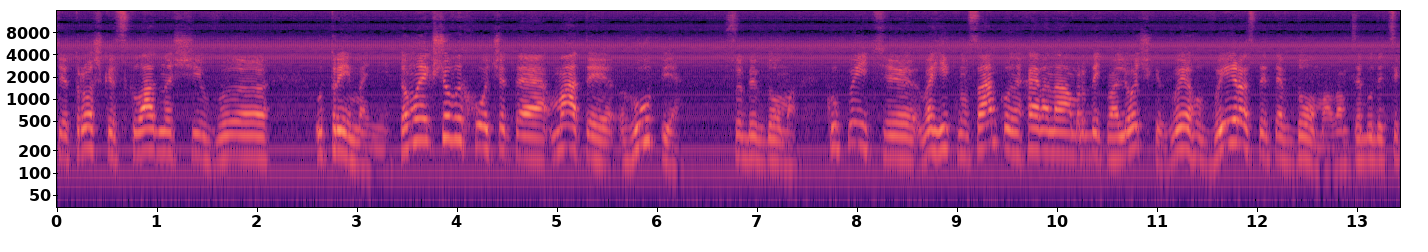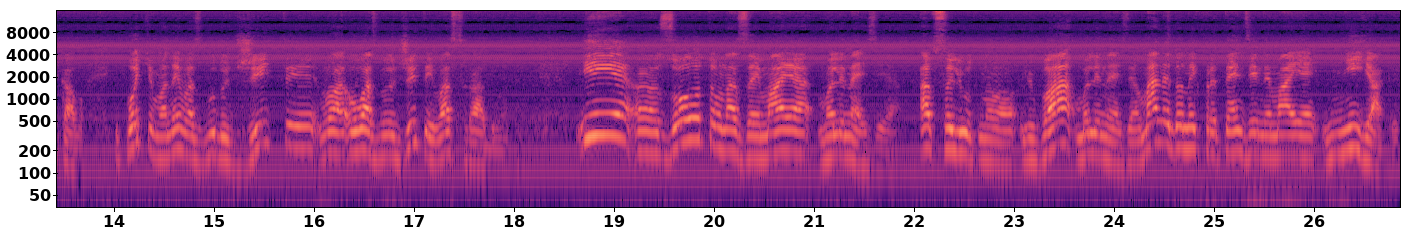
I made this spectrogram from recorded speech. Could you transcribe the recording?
є трошки складнощі в е, утриманні. Тому якщо ви хочете мати гупі собі вдома, купіть е, вагітну самку, нехай вона вам родить мальочки, ви його виростите вдома, вам це буде цікаво. І потім вони вас будуть жити, у вас будуть жити і вас радувати. І е, золото у нас займає Малінезія. Абсолютно люба Малінезія. У мене до них претензій немає ніяких.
